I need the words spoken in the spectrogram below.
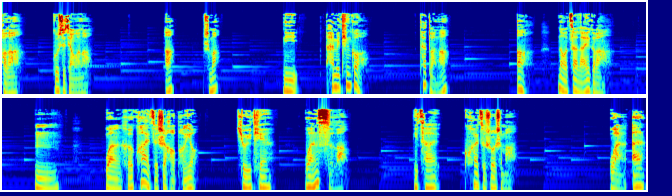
好了，故事讲完了。啊，什么？你还没听够？太短了。哦，那我再来一个吧。嗯，碗和筷子是好朋友。有一天，碗死了。你猜，筷子说什么？晚安。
